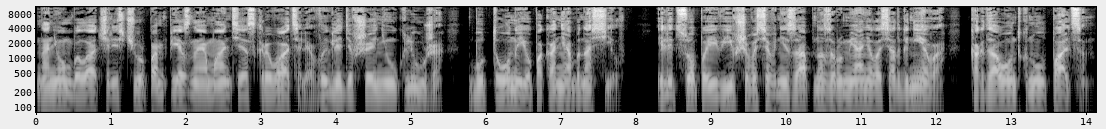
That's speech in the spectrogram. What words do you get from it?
На нем была чересчур помпезная мантия скрывателя, выглядевшая неуклюже, будто он ее пока не обносил, и лицо появившегося внезапно зарумянилось от гнева, когда он ткнул пальцем.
